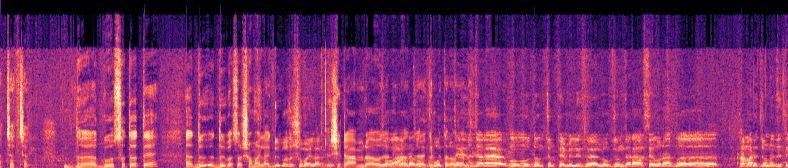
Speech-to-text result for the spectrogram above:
আচ্ছা আচ্ছা। গোস হতে হতে দুই বছর সময় লাগবে। দুই বছর সময় লাগবে। সেটা আমরাও জানি যারা কিনবে তারাও জানে। যারা মধ্য অঞ্চল ফ্যামিলির লোকজন যারা আছে ওরা খামারের জন্য যদি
